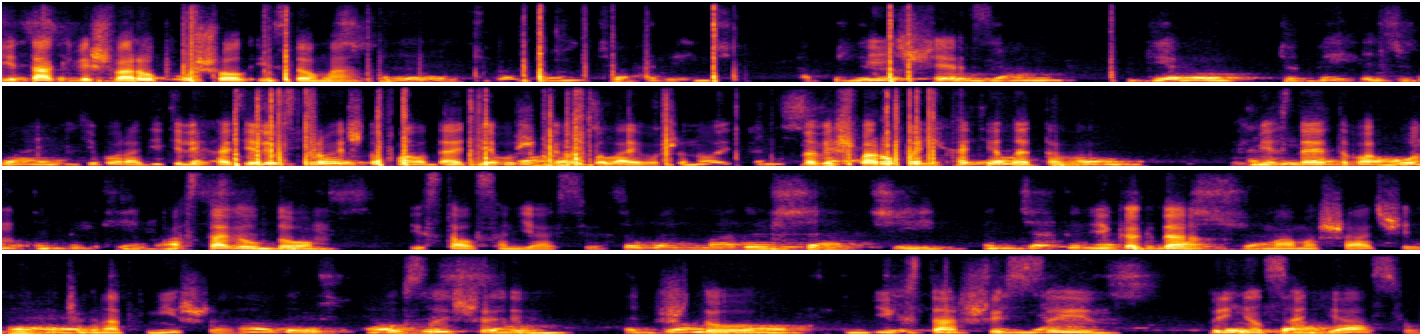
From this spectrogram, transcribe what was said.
Итак, Вишваруп ушел из дома и исчез. Его родители хотели устроить, чтобы молодая девушка была его женой, но Вишварупа не хотел этого. Вместо этого он оставил дом и стал саньяси. И когда мама Шачи и Джаганат Миша услышали, что их старший сын принял саньясу,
